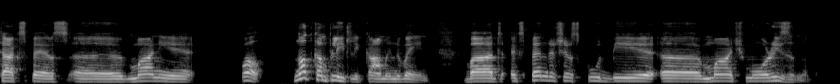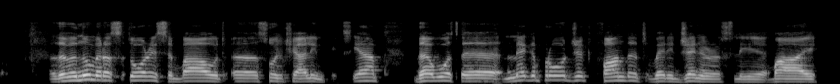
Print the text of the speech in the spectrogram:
taxpayers' uh, money, well, not completely come in vain, but expenditures could be uh, much more reasonable. There were numerous stories about uh, Sochi Olympics. Yeah, there was a mega project funded very generously by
